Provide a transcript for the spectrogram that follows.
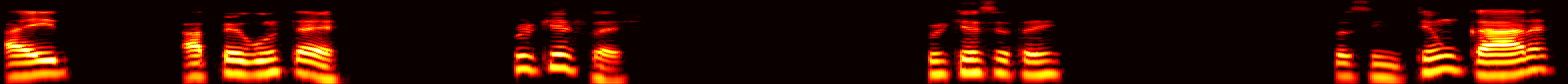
Aí a pergunta é: Por que, Flash? Por que você tem? Tipo assim, tem um cara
